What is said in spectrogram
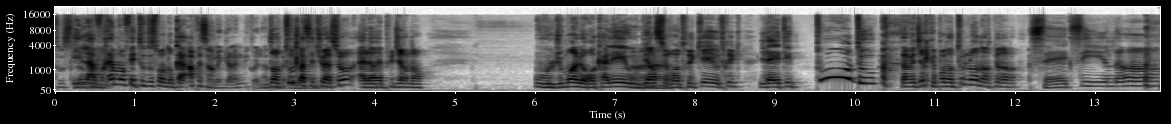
tous. Il l'a vraiment fait tout doucement. Donc, à- Après, c'est un mec du RB, quoi. il a dans toute tout la situation, elle aurait pu dire non. Ou du moins le recaler, ou bien Ouais. se retruquer, ou truc. Il a été tout. Ça veut dire que pendant tout le long, on peu dans Sexy long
